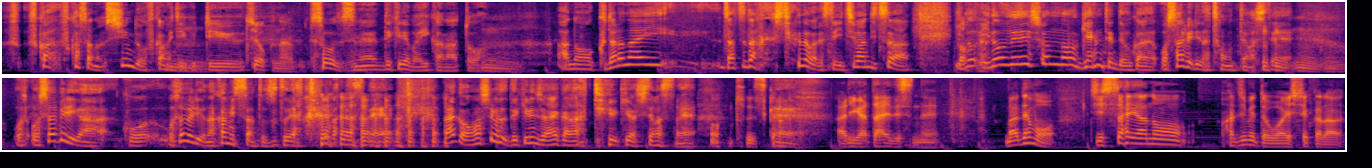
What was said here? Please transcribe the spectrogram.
深深さの深度を深めていくっていう、うん、強くなるみたいな、ね、そうですね。できればいいかなと。うんあのくだらない雑談してるのがですね一番実はイノイノベーションの原点で僕はおしゃべりだと思ってましてうん、おおしゃべりがこうおしゃべりを中道さんとずっとやってればですね なんか面白いことできるんじゃないかなっていう気はしてますね。本当ですか、えー、ありがたいですね。まあでも実際あの初めてお会いしてから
